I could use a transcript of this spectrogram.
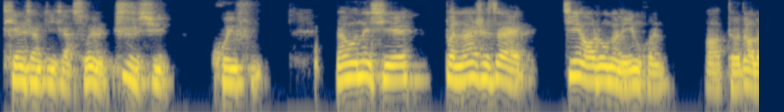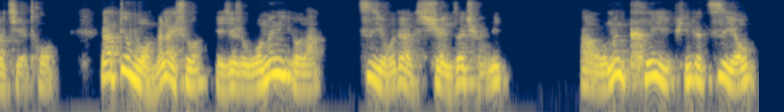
天上地下所有秩序恢复，然后那些本来是在煎熬中的灵魂啊得到了解脱，那对我们来说，也就是我们有了自由的选择权利啊，我们可以凭着自由，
